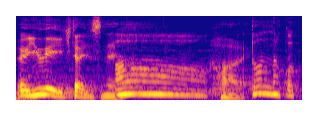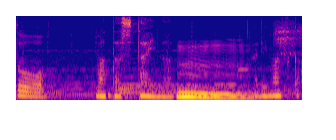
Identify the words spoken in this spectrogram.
え UAE 行きたいですね。ああはい。どんなことをまたしたいなってうん。ありますか、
